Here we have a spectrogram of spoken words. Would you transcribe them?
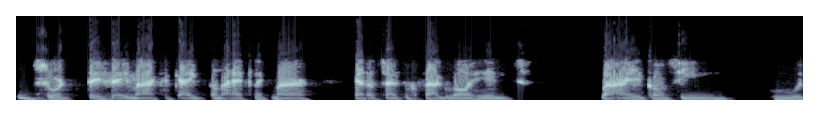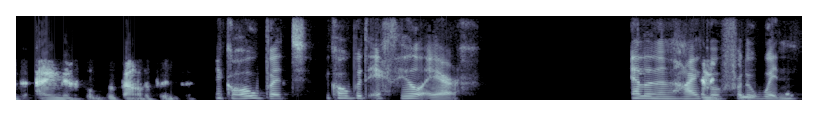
een soort tv maken kijk ik dan eigenlijk. Maar ja, dat zijn toch vaak wel hints waaraan je kan zien hoe het eindigt op bepaalde punten. Ik hoop het. Ik hoop het echt heel erg. Ellen en Heiko voor de win.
